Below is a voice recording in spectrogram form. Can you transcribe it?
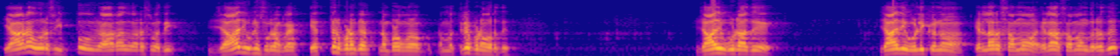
யாராவது ஒரு அரசு- இப்போ ஒரு யாராவது அரசியல்வாதி ஜாதி ஒன்று சொல்கிறாங்களே எத்தனை படங்க நம்ம படம் நம்ம திரைப்படம் வருது? ஜாதி கூடாது ஜாதி ஒழிக்கணும் எல்லாரும் சமம் எல்லாரும் சமங்கிறது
